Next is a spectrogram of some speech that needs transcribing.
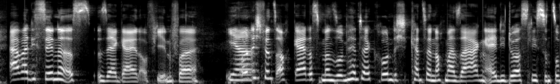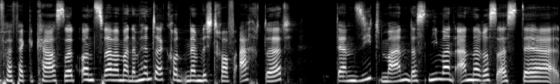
Aber die Szene ist sehr geil auf jeden Fall. Ja. Und ich finde es auch geil, dass man so im Hintergrund, ich kann es ja nochmal sagen, ey, die Dursleys sind so perfekt gecastet. Und zwar, wenn man im Hintergrund nämlich drauf achtet, dann sieht man, dass niemand anderes als der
